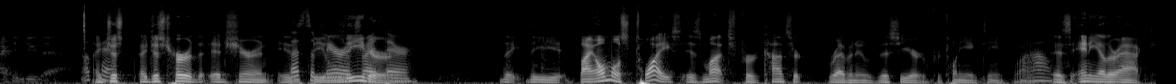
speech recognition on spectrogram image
I can do that. Okay. I just I just heard that Ed Sheeran is That's the the marriage leader. right there. The the by almost twice as much for concert revenue this year for 2018 Wow. as any other act.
